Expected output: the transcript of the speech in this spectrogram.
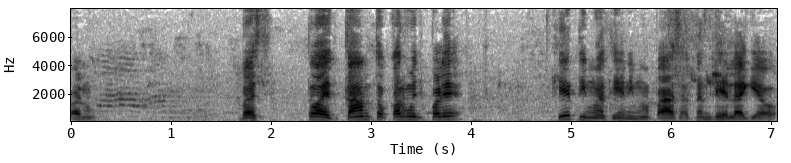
કરવાનું. બસ તોય કામ તો કરવું જ પડે. ખેતીમાંથી એનીમાં પાછા ધંધે લાગ્યા હો.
